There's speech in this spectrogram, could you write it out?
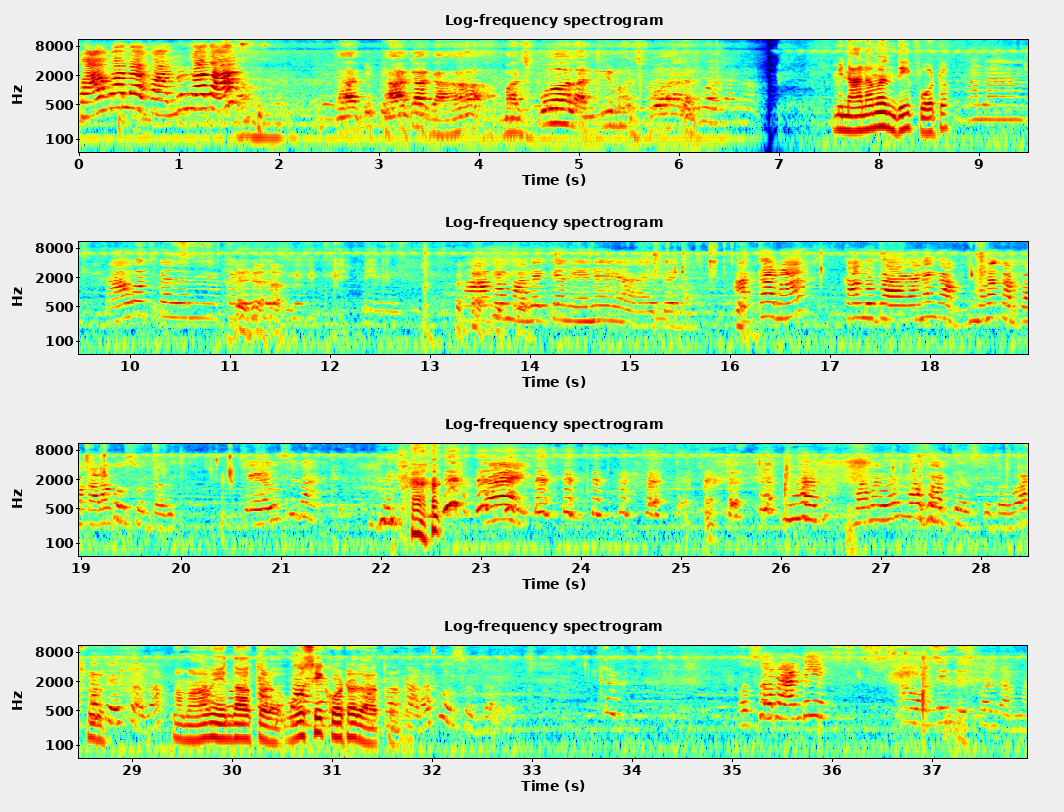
బాగా కాకాక మర్చిపోవాలి అన్ని మర్చిపోవాలి. మీ నాన్నమ్మది ఫోటో? మళ్ళా రావచ్చు కదా పాపం మనక్క నేనే అయిపోయినాం. అక్కన కళ్ళు తాగానే ఇంకా మున కడప కడ కూర్చుంటుంది ఏయ్. మ- మామ ఏం తాగుతాడు? ఊసి కోటర్ తాగుతాడు. ఒకసారి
